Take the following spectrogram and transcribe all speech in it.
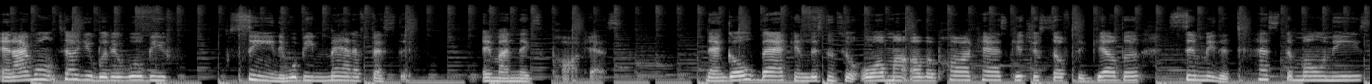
And I won't tell you, but it will be seen, it will be manifested in my next podcast. Now go back and listen to all my other podcasts. Get yourself together. Send me the testimonies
